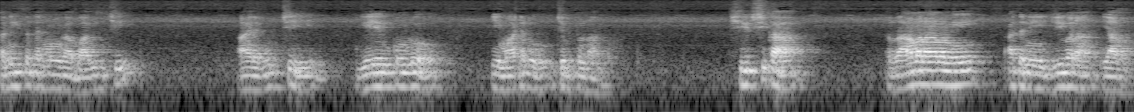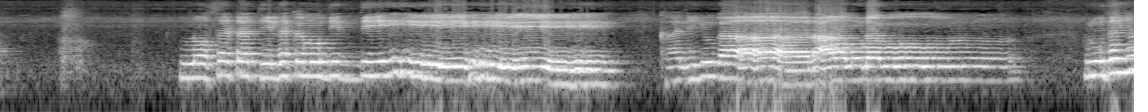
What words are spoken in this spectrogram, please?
కనీస ధర్మంగా భావించి ఆయన గురించి గేయంకంలో ఈ మాటలు చెబుతున్నాను. శీర్షిక రామనామమే అతని జీవన యానం. నొసట తిలకము దిద్ది కలియుగా హృదయాంతరాలలో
